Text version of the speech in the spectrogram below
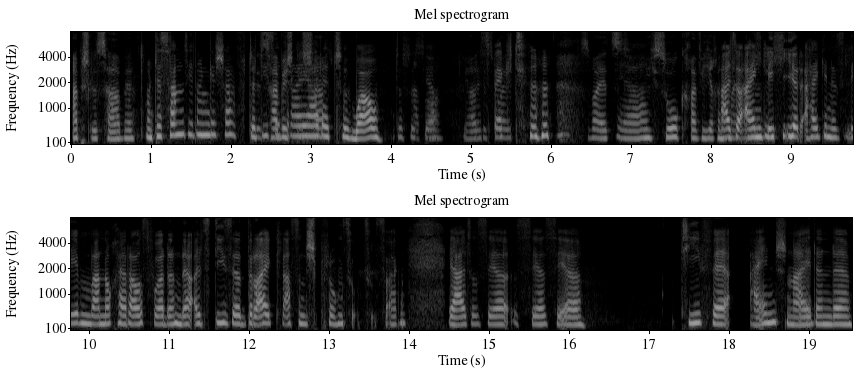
Abschluss habe. Und das haben Sie dann geschafft, das diese habe ich drei geschafft. Jahre zu. Wow, das ist Aber, ja, ja Respekt. Das war, das war jetzt ja. nicht so gravierend. Also eigentlich Ihr eigenes Leben war noch herausfordernder als dieser Dreiklassensprung sozusagen. Ja, also sehr, sehr, sehr tiefe, einschneidende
